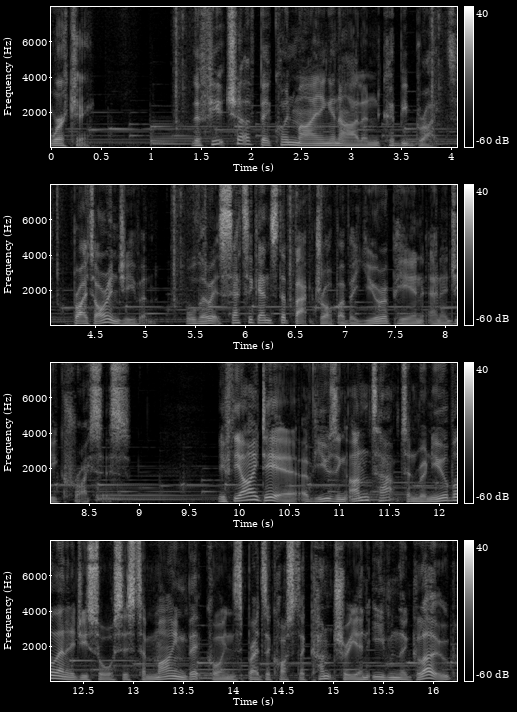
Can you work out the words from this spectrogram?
working. The future of Bitcoin mining in Ireland could be bright, bright orange even, although it's set against the backdrop of a European energy crisis. If the idea of using untapped and renewable energy sources to mine Bitcoin spreads across the country and even the globe,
